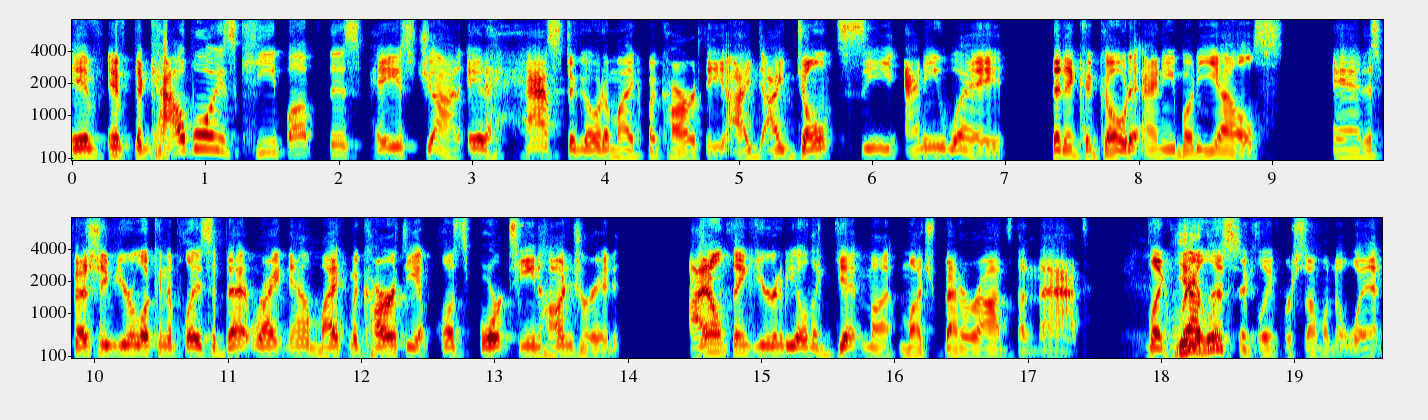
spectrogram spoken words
If if the Cowboys keep up this pace, John, it has to go to Mike McCarthy. I I don't see any way that it could go to anybody else. And especially if you're looking to place a bet right now, Mike McCarthy at plus 1400, I don't think you're going to be able to get much better odds than that. Like yeah, realistically for someone to win.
